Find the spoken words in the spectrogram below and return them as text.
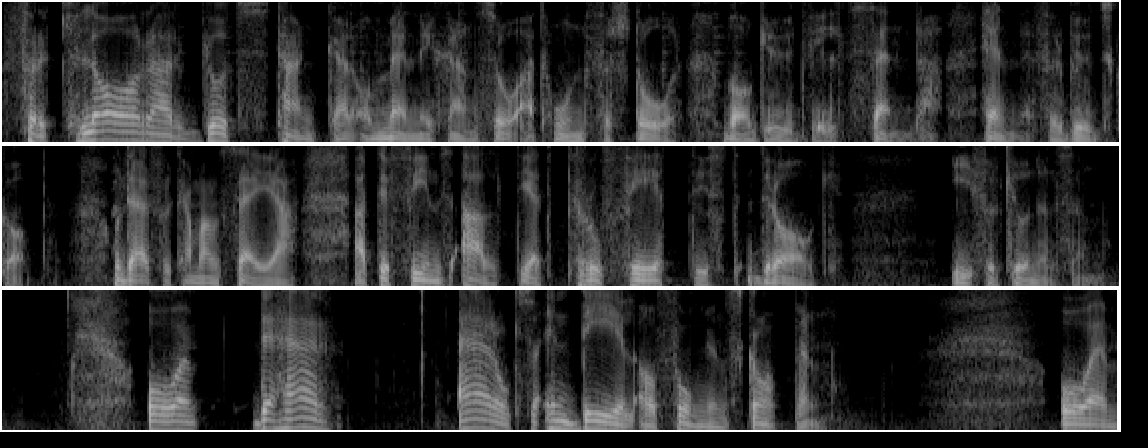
förklarar Guds tankar om människan så att hon förstår vad Gud vill sända henne för budskap. Och därför kan man säga att det finns alltid ett profetiskt drag i förkunnelsen. Och Det här är också en del av fångenskapen. Och ehm,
